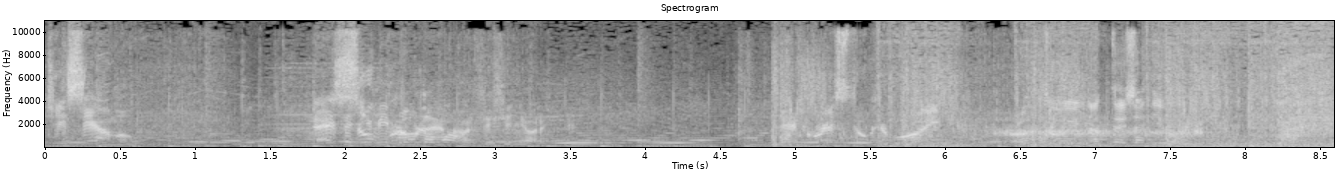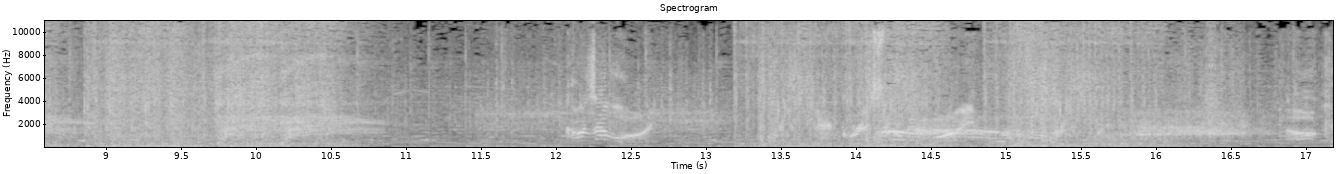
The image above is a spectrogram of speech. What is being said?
Ci siamo. Nessun SCV pronto a problema. muoversi, signore. Questo che vuoi? Pronto in attesa di ordini. Cosa vuoi? È questo che vuoi? Ok.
